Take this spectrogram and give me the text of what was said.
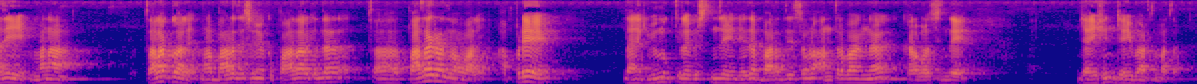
అది మన తలక్కాలి. మన భారతదేశం యొక్క పాదాల కింద పాదాగ్రంథం అవ్వాలి. అప్పుడే దానికి విముక్తి లభిస్తుంది లేదా భారతదేశంలో అంతర్భాగంగా కలవలసిందే. జై హింద్ జై భారత మాత.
